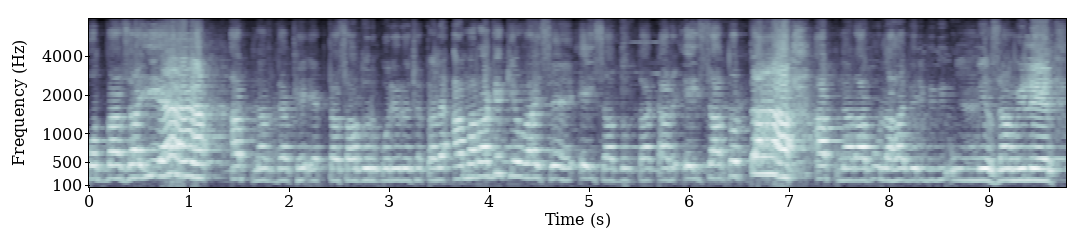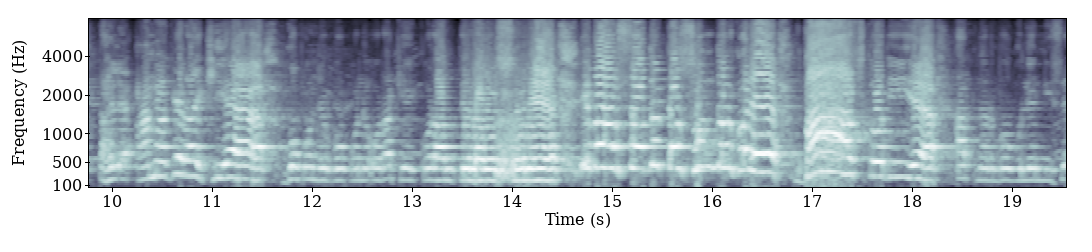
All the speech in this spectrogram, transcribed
ওদবা যাইয়া আপনার দেখে একটা চাদর পরে রয়েছে। তাহলে আমার আগে কেউ আছে এই চাদরটা কার? এই চাদরটা আপনার আবুল আহাবের বিবি উম্মে জামিলের। তাহলে আমাকে রাখিয়া গোপনে গোপনে ওরা কে কোরআন তেলাও শোনে? এবার চাদরটা করে বাস করিয়া আপনার বগুলের নিচে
